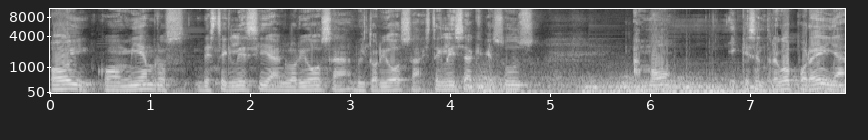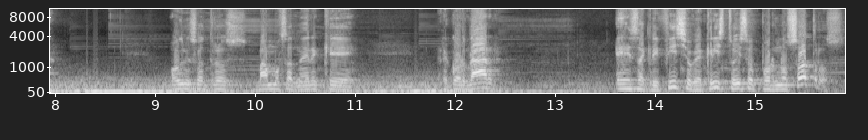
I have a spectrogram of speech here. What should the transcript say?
hoy como miembros de esta iglesia gloriosa, victoriosa, esta iglesia que Jesús amó y que se entregó por ella, hoy nosotros vamos a tener que recordar ese sacrificio que Cristo hizo por nosotros.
